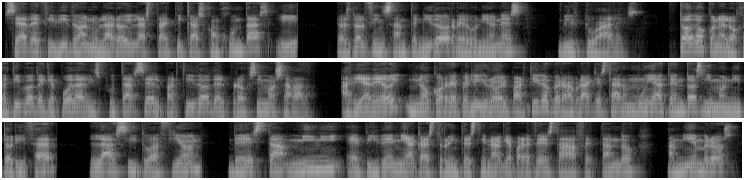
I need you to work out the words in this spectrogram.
se ha decidido anular hoy las prácticas conjuntas y los Dolphins han tenido reuniones virtuales. Todo con el objetivo de que pueda disputarse el partido del próximo sábado. A día de hoy no corre peligro el partido, pero habrá que estar muy atentos y monitorizar la situación de esta mini epidemia gastrointestinal que parece estar afectando a miembros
